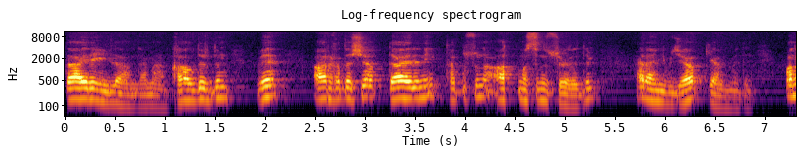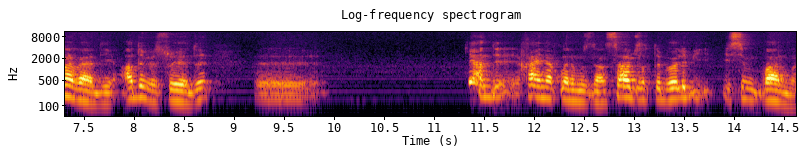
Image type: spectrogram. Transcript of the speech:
Daire ilanını hemen kaldırdım ve arkadaşa dairenin tapusunu atmasını söyledim. Herhangi bir cevap gelmedi. Bana verdiği adı ve soyadı e, kendi kaynaklarımızdan savcılıkta böyle bir isim var mı?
